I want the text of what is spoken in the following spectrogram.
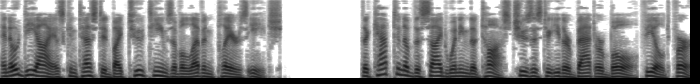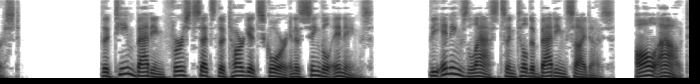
An ODI is contested by two teams of 11 players each. The captain of the side winning the toss chooses to either bat or bowl field first. The team batting first sets the target score in a single innings. The innings lasts until the batting side is all out,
